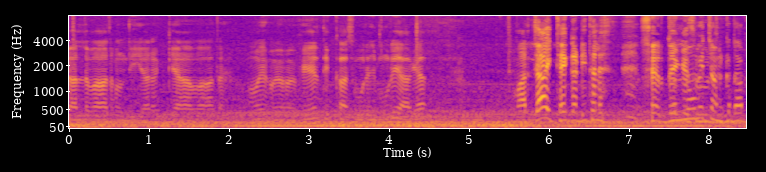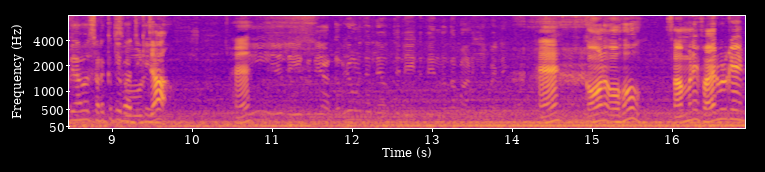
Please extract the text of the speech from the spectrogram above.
ਗੱਲਬਾਤ ਹੁੰਦੀ ਯਾਰ ਕੀ ਬਾਤ ਹੈ। ਓਏ ਹੋਏ ਹੋਏ ਫੇਰ ਤਿੱਖਾ ਸੂਰਜ ਮੂਹਰੇ ਆ ਗਿਆ। ਮਰ ਜਾ ਇੱਥੇ ਗੱਡੀ ਥੱਲੇ ਸਿਰ ਦੇ ਕੇ ਸੂਰਜ। ਚਮਕਦਾ ਪਿਆ ਵਾ ਸੜਕ ਤੇ ਵੱਜ ਕੇ। ਸੂਰਜਾ ਹੈ? ਨਹੀਂ ਇਹ ਲੇਕ ਤੇ ਅੱਗ ਬੁਝਾਉਣ ਚੱਲੇ ਉੱਥੇ ਲੇਕ ਤੇ ਇੰਨਾ ਤਾਂ ਪਾਣੀ ਹੈ ਪਹਿਲੇ। ਹੈ? ਕੌਣ ਉਹ? ਸਾਹਮਣੇ ਫਾਇਰ ਬ੍ਰਿਗੇਡ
